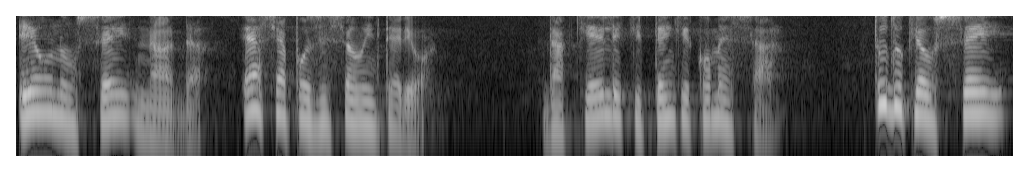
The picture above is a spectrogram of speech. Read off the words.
Eu não sei nada. Essa é a posição interior daquele que tem que começar. Tudo que eu sei,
